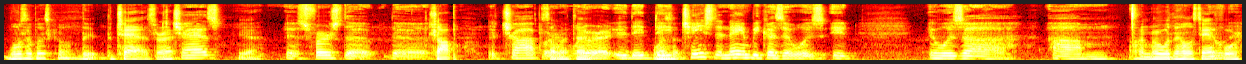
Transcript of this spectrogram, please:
what was that place called? The the CHAZ, right? The CHAZ yeah, it was first the the CHOP. The CHOP or Something like whatever. It- They, Was they it? changed the name because it was it it was uh um I don't remember what the hell it stands for.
